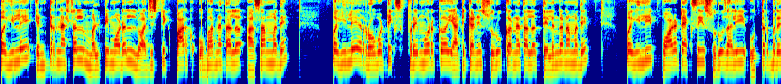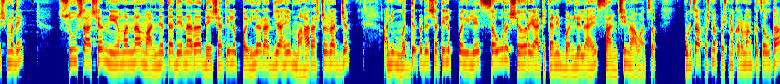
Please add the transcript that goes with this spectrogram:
पहिले इंटरनॅशनल मल्टीमॉडल लॉजिस्टिक पार्क उभारण्यात आलं आसाममध्ये. पहिले रोबोटिक्स फ्रेमवर्क या ठिकाणी सुरू करण्यात आलं तेलंगणामध्ये. पहिली पॉड टॅक्सी सुरू झाली उत्तर प्रदेशमध्ये. सुशासन नियमांना मान्यता देणारं देशातील पहिलं राज्य आहे महाराष्ट्र राज्य. आणि मध्य प्रदेशातील पहिले सौर शहर या ठिकाणी बनलेलं आहे सांची नावाचं. पुढचा प्रश्न प्रश्न क्रमांक चौथा.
